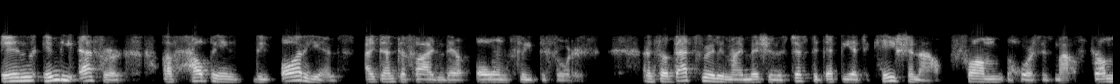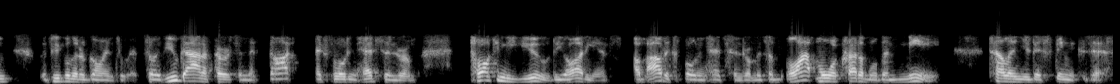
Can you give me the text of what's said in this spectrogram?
in, in the effort of helping the audience identify their own sleep disorders. And so that's really my mission is just to get the education out from the horse's mouth, from the people that are going through it. So if you got a person that's not exploding head syndrome, talking to you, the audience, about exploding head syndrome it's a lot more credible than me telling you this thing exists.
